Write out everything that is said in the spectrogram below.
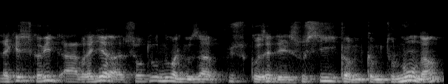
la crise du Covid, à vrai dire, surtout nous, elle nous a plus causé des soucis comme, tout le monde, hein,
